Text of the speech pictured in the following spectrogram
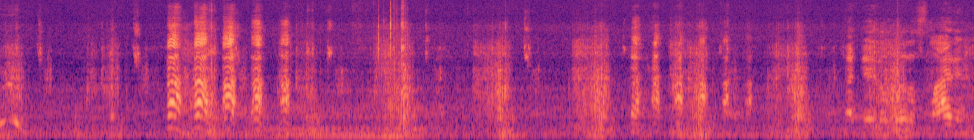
I did a little sliding.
